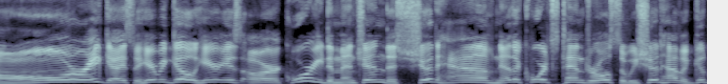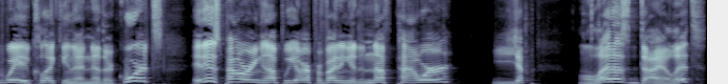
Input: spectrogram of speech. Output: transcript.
All right, guys, so here we go. Here is our quarry dimension. This should have nether quartz tendrils, so we should have a good way of collecting that nether quartz. It is powering up. We are providing it enough power. Yep. Let us dial it.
